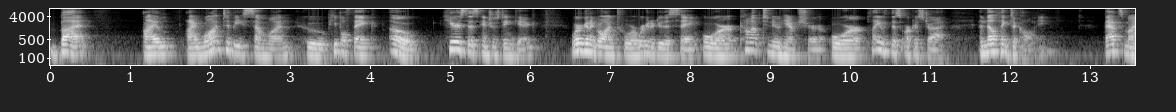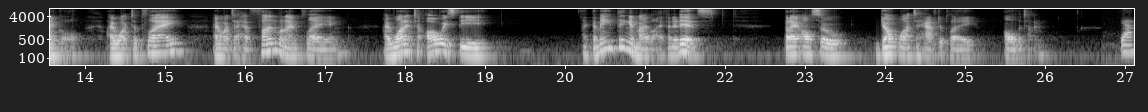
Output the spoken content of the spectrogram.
But I I want to be someone who people think, "Oh, here's this interesting gig. We're going to go on tour. We're going to do this thing or come up to New Hampshire or play with this orchestra." And they'll think to call me. That's my goal. I want to play. I want to have fun when I'm playing. I want it to always be like the main thing in my life, and it is. But I also don't want to have to play all the time. Yeah,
